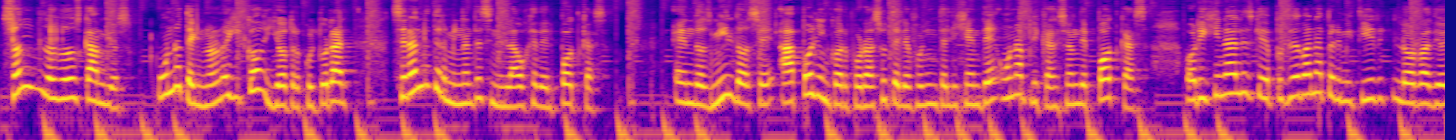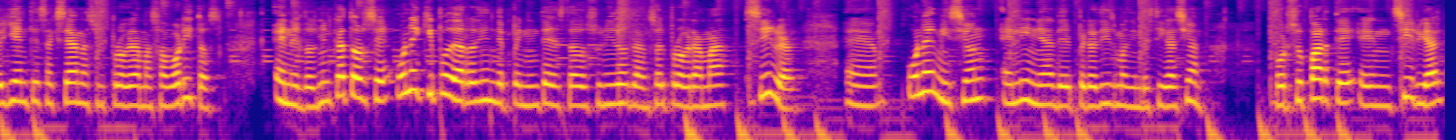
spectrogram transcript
Son los dos cambios, uno tecnológico y otro cultural, serán determinantes en el auge del podcast. En 2012, Apple incorporó a su teléfono inteligente una aplicación de podcast originales que pues, le van a permitir los radioyentes accedan a sus programas favoritos. En el 2014, un equipo de radio independiente de Estados Unidos lanzó el programa Serial, eh, una emisión en línea del periodismo de investigación. Por su parte, en Serial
